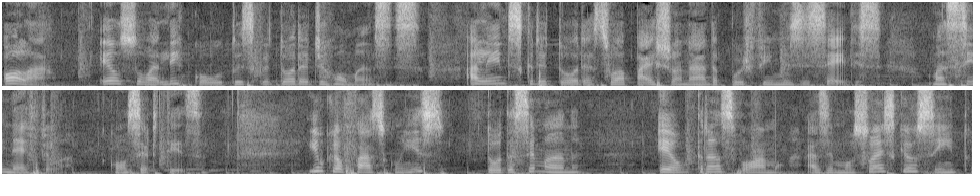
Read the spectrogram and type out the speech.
Olá, eu sou Ali Couto, escritora de romances. Além de escritora, sou apaixonada por filmes e séries, uma cinéfila, com certeza. E o que eu faço com isso? Toda semana eu transformo as emoções que eu sinto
